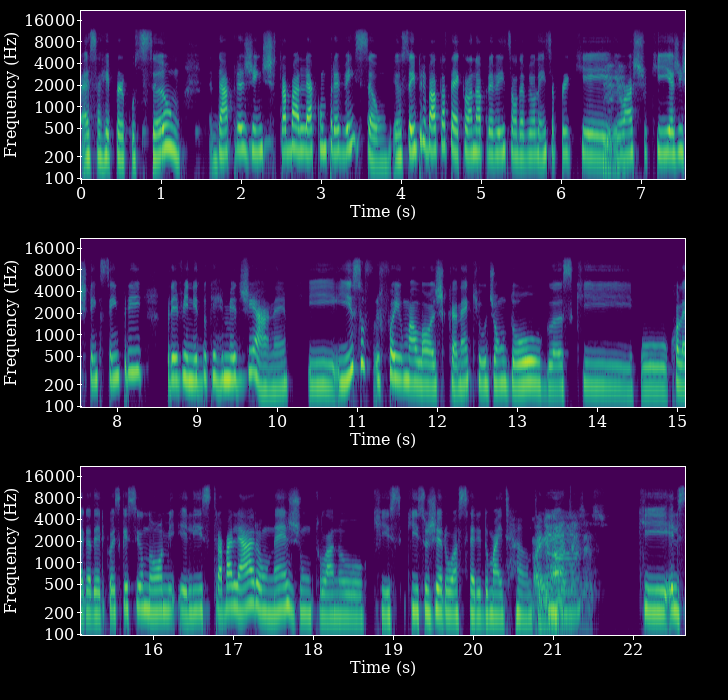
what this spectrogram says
essa repercussão, dá para a gente trabalhar com prevenção. Eu sempre bato a tecla na prevenção da violência, porque uhum. eu acho que a gente tem que sempre prevenir do que remediar, né? E, isso foi uma lógica, né, que o John Douglas, que o colega dele, que eu esqueci o nome, eles trabalharam, né, junto lá no, que, que isso gerou a série do Mind Hunter. Mind Hunter, isso que eles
